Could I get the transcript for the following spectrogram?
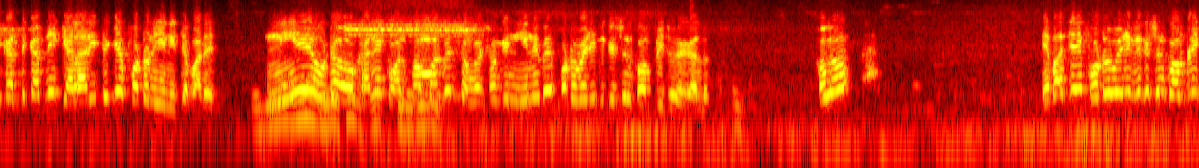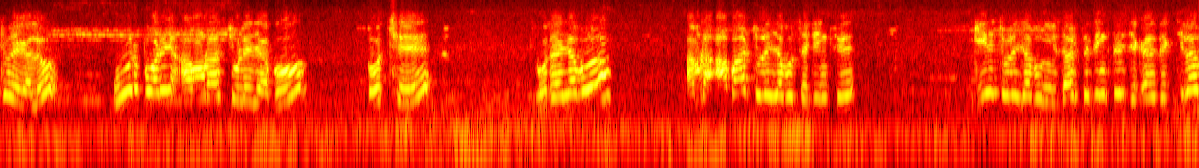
এখান থেকে আপনি গ্যালারি থেকে ফটো নিয়ে নিতে পারেন। নিয়ে ওটা ওখানে কনফার্ম মারবেন সঙ্গে সঙ্গে নিয়ে নেবে ফটো ভেরিফিকেশন কমপ্লিট হয়ে গেল। হলো? এবার যে ফটো ভেরিফিকেশন কমপ্লিট হয়ে গেল ওর পরে আমরা চলে যাব হচ্ছে কোথায় যাব? আমরা আবার চলে যাব সেটিংসে গিয়ে চলে যাব ইউজার সেটিংসে যেখানে দেখছিলাম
